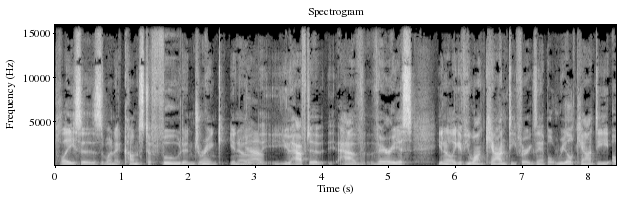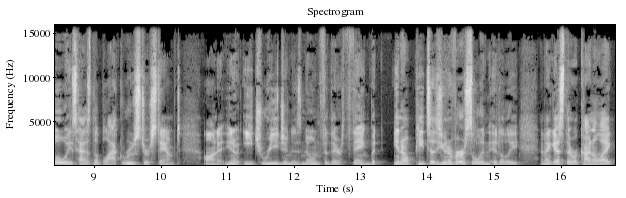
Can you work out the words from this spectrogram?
places when it comes to food and drink. You know, Yeah. you have to have various, you know, like if you want Chianti, for example, real Chianti always has the black rooster stamped on it. You know, each region is known for their thing, but you know, pizza's universal in Italy. And I guess they were kind of like,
